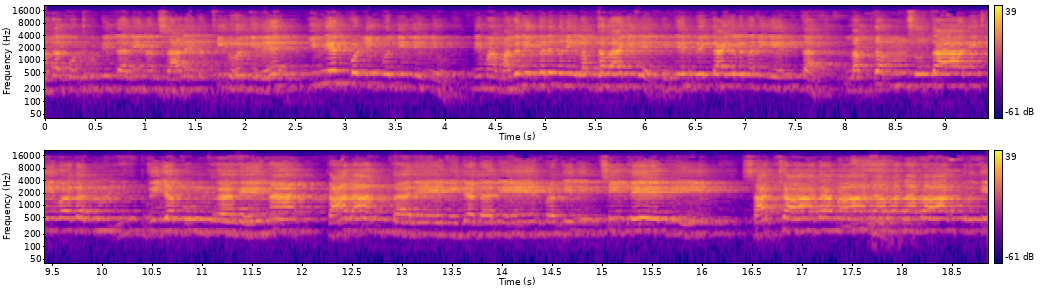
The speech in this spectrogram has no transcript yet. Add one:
ಮಗ ಕೊಟ್ಟುಬಿಟ್ಟಿದ್ದಾನೆ, ನನ್ನ ಸಾಲ ಎಲ್ಲ ತೀರು ಹೋಗಿದೆ. ಇನ್ನೇನು ಕೊಡ್ಲಿಕ್ಕೆ ಬಂದಿದ್ದೀರಿ ನೀವು? ನಿಮ್ಮ ಮಗನಿಂದಲೇ ನನಗೆ ಲಬ್ಧವಾಗಿದೆ. ಇನ್ನೇನು ಬೇಕಾಗಿಲ್ಲ ನನಗೆ ಅಂತ ಲಬ್ಧಂ ವದನ್ ದ್ವಿಜಪುಂಗವೇನ ಕಾಲಾಂತರೇ ನಿಜದನೇ ಪ್ರತಿದಿಚ್ಛಿತೇಪಿ ಸಾಕ್ಷಾದ ಮಾನವನ ವಾಕೃತಿ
